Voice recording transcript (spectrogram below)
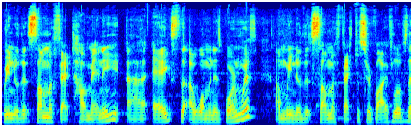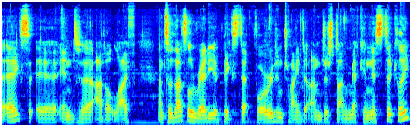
We know that some affect how many uh, eggs that a woman is born with, and we know that some affect the survival of the eggs uh, into adult life. And so that's already a big step forward in trying to understand mechanistically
